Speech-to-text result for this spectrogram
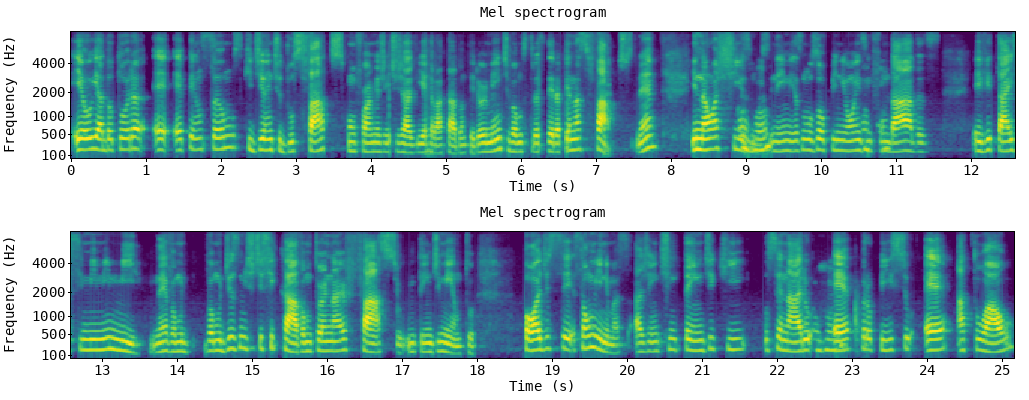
eu e a doutora é, é, pensamos que, diante dos fatos, conforme a gente já havia relatado anteriormente, vamos trazer apenas fatos, né? E não achismos, uhum. nem mesmo opiniões uhum. infundadas, evitar esse mimimi, né? Vamos, vamos desmistificar, vamos tornar fácil o entendimento. Pode ser, são mínimas. A gente entende que o cenário uhum. é propício, é atual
